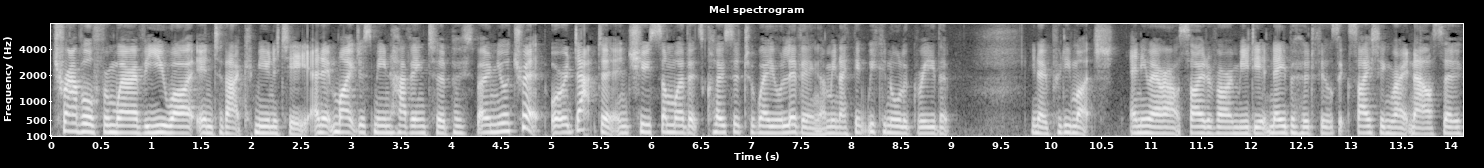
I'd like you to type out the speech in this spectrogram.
travel from wherever you are into that community. And it might just mean having to postpone your trip or adapt it and choose somewhere that's closer to where you're living. I mean, I think we can all agree that, you know, pretty much anywhere outside of our immediate neighborhood feels exciting right now. So,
